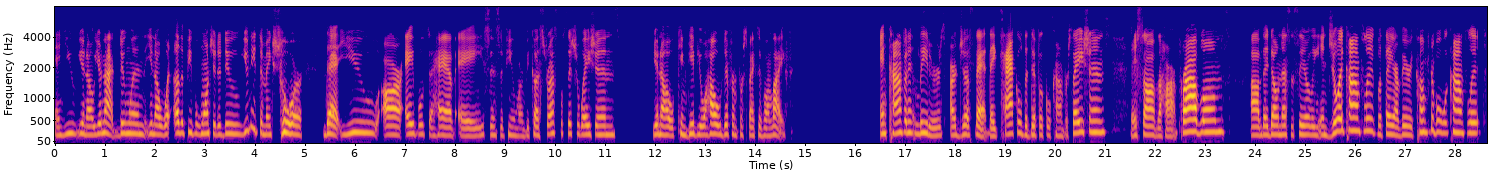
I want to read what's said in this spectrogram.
and you, you know, you're not doing, you know, what other people want you to do, you need to make sure that you are able to have a sense of humor because stressful situations, you know, can give you a whole different perspective on life. And confident leaders are just that. They tackle the difficult conversations, they solve the hard problems. Um, they don't necessarily enjoy conflict, but they are very comfortable with conflict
